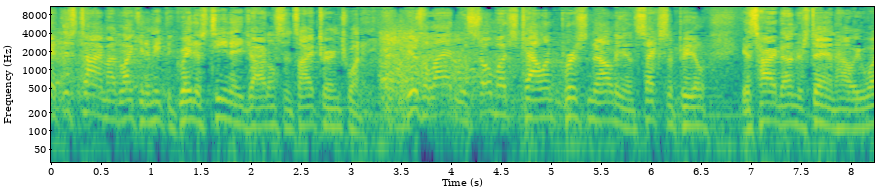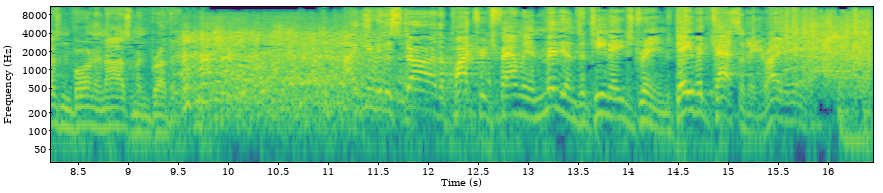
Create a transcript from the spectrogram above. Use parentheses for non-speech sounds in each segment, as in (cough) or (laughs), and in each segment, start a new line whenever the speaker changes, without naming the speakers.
Hey, at this time, I'd like you to meet the greatest teenage idol since I turned 20. Here's a lad with so much talent, personality, and sex appeal, it's hard to understand how he wasn't born an Osmond brother. (laughs) I give you the star of the Partridge Family and millions of teenage dreams, David Cassidy, right here.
